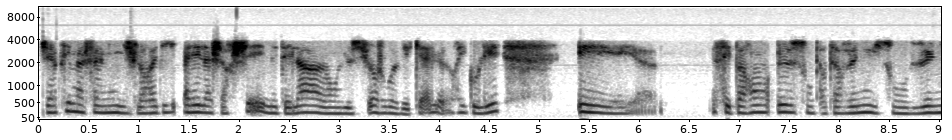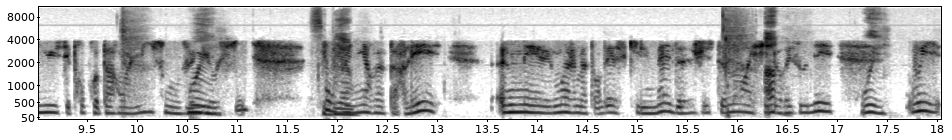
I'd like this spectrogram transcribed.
J'ai appelé ma famille, je leur ai dit, allez la chercher, mettez là en lieu sûr, jouer avec elle, rigoler. Et ses parents, eux, sont intervenus, ils sont venus, ses propres parents, lui, sont venus aussi pour venir me parler. Mais moi, je m'attendais à ce qu'il m'aide justement à essayer de ah. raisonner. Oui. Oui,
